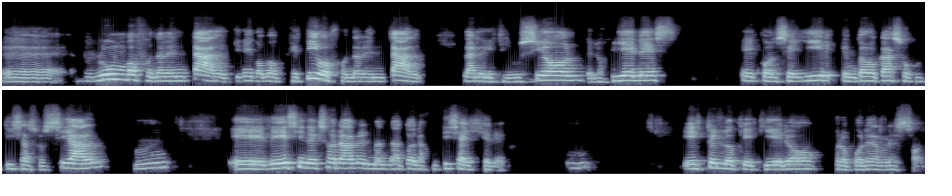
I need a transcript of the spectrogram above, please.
eh, rumbo fundamental, tiene como objetivo fundamental la redistribución de los bienes eh, conseguir, en todo caso, justicia social, eh, le es inexorable el mandato de la justicia de género. Esto es lo que quiero proponerles hoy.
